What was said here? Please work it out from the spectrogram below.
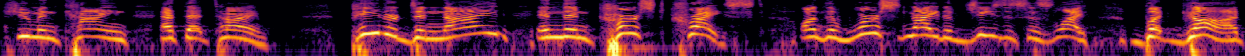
humankind at that time. Peter denied and then cursed Christ on the worst night of Jesus' life. But God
